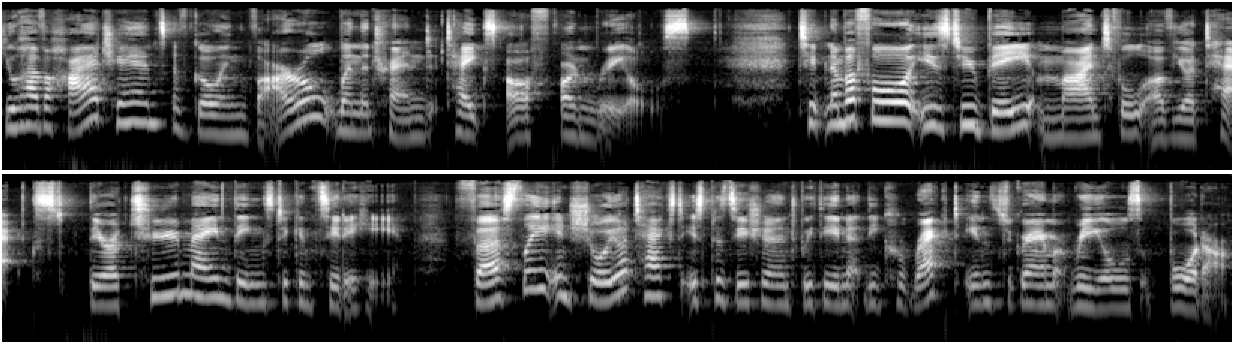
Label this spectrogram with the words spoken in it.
You'll have a higher chance of going viral when the trend takes off on Reels. Tip number four is to be mindful of your text. There are two main things to consider here. Firstly, ensure your text is positioned within the correct Instagram Reels border.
